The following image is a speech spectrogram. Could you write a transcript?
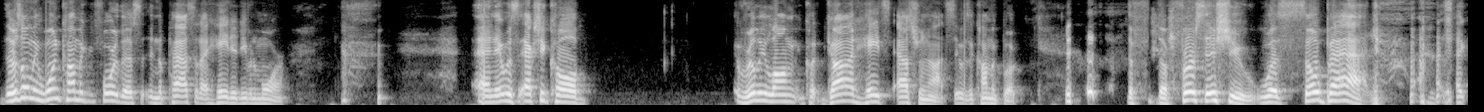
there's only one comic before this in the past that I hated even more. and it was actually called really long God hates astronauts. It was a comic book. the the first issue was so bad. It's like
